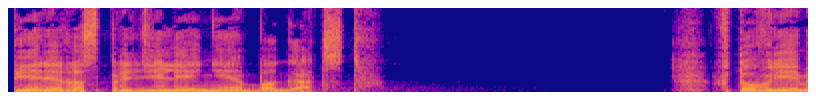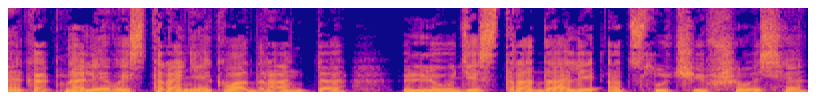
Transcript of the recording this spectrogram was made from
Перераспределение богатств. В то время как на левой стороне квадранта люди страдали от случившегося,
